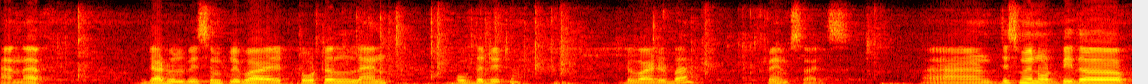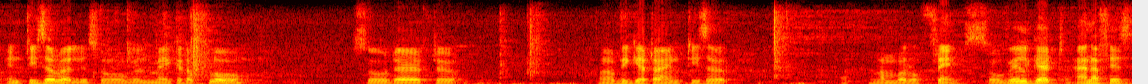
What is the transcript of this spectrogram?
nf that will be simply by total length of the data divided by frame size. And this may not be the integer value so we'll make it a floor so that uh, uh, we get an integer number of frames. So we'll get nf is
